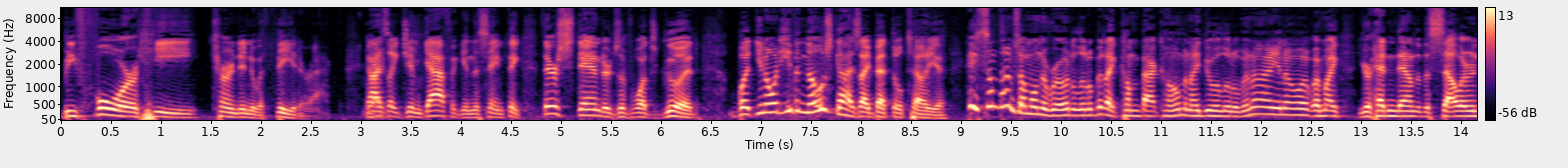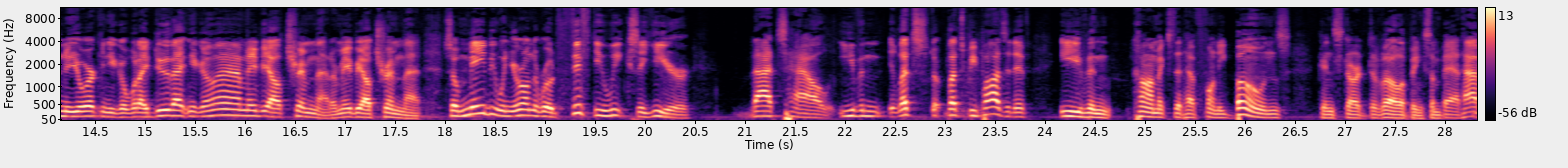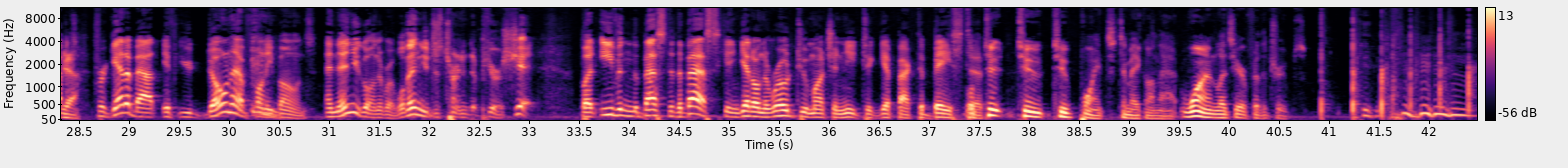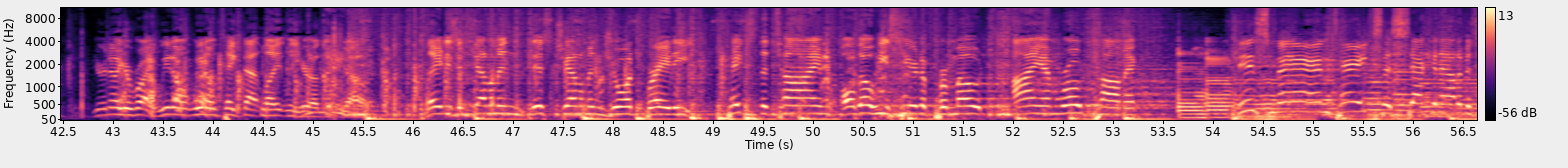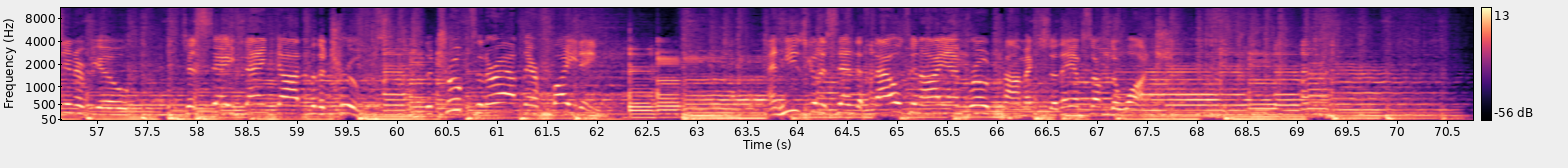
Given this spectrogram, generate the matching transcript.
Before he turned into a theater act. Guys like Jim Gaffigan, the same thing. Their standards of what's good. But you know what? Even those guys, I bet they'll tell you, hey, sometimes I'm on the road a little bit. I come back home and I do a little bit. Ah, you know, am I, you're heading down to the cellar in New York and you go, would I do that? And you go, ah, maybe I'll trim that or maybe I'll trim that. So maybe when you're on the road 50 weeks a year, that's how even, let's, let's be positive, even comics that have funny bones can start developing some bad habits. Yeah. Forget about if you don't have funny bones and then you go on the road. Well, then you just turn into pure shit. But even the best of the best can get on the road too much and need to get back to base. To Well, two, two, two points to make on that. One, let's hear it for the troops. You're, no, you're right. We don't we don't take that lightly here on the show. Ladies and gentlemen, this gentleman Jordan Brady takes the time, although he's here to promote I Am Road Comic. This man takes a second out of his interview to say thank God for the troops, the troops that are out there fighting. And he's going to send a thousand I Am Road comics so they have something to watch.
